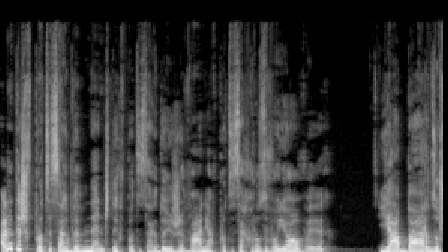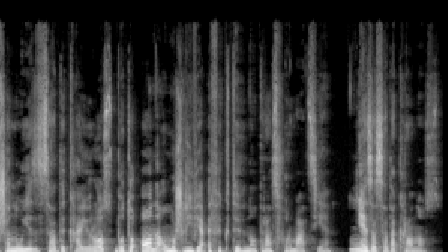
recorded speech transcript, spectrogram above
ale też w procesach wewnętrznych, w procesach dojrzewania, w procesach rozwojowych. Ja bardzo szanuję zasadę kairos, bo to ona umożliwia efektywną transformację. Nie zasada Kronos.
